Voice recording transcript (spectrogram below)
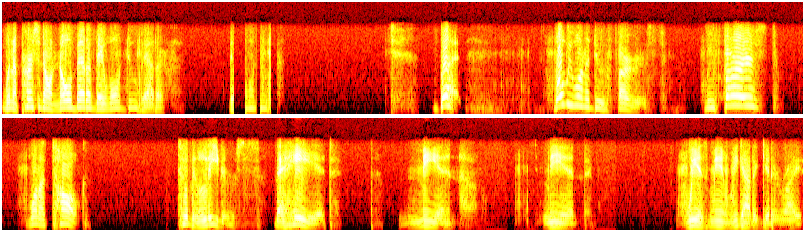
When a person don't know better, they won't do better. They won't do better. But what we want to do first, we first want to talk to the leaders, the head, men. Men. We as men, we got to get it right.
